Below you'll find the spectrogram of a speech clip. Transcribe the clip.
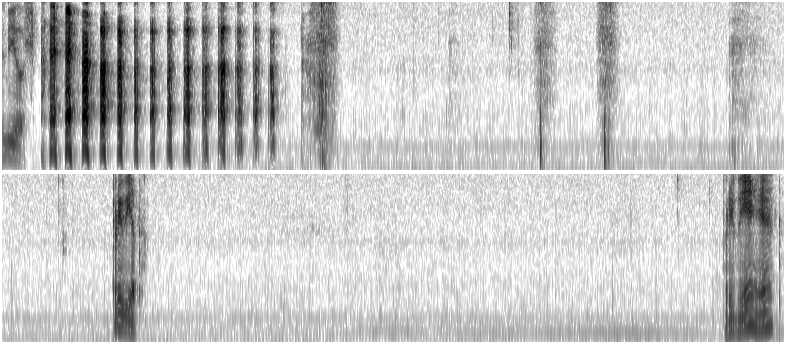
б'єш. Привет. Привет.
